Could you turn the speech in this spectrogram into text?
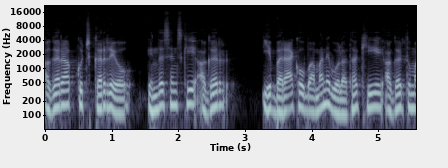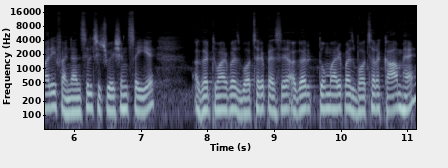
अगर आप कुछ कर रहे हो इन द सेंस कि अगर ये बराक ओबामा ने बोला था कि अगर तुम्हारी फाइनेंशियल सिचुएशन सही है अगर तुम्हारे पास बहुत सारे पैसे हैं अगर तुम्हारे पास बहुत सारा काम है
